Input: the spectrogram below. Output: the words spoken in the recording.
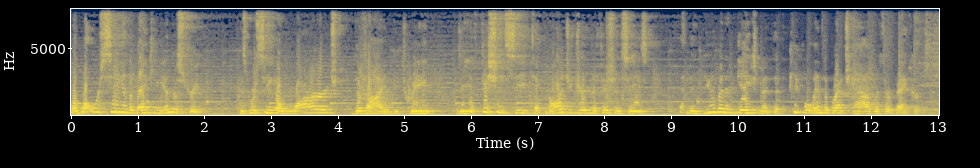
But what we're seeing in the banking industry is we're seeing a large divide between the efficiency, technology-driven efficiencies, and the human engagement that people in the branch have with their bankers.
